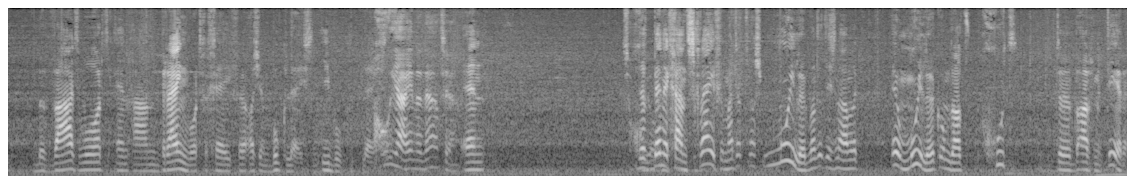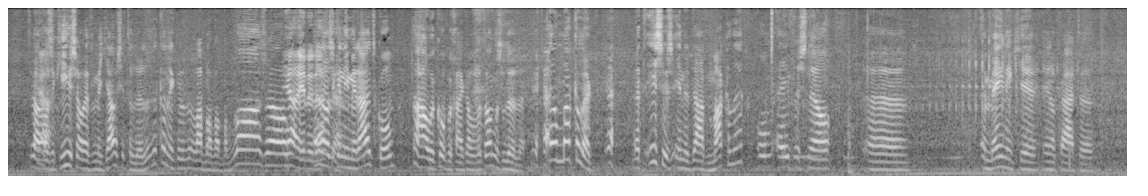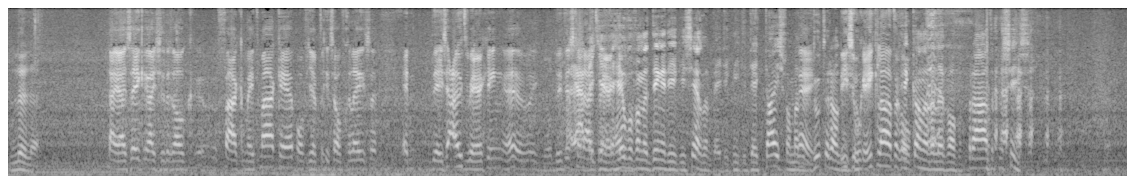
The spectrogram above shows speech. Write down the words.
bewaard wordt en aan brein wordt gegeven als je een boek leest, een e-book leest. Oh ja, inderdaad ja. En dat ben ik gaan schrijven, maar dat was moeilijk. Want het is namelijk heel moeilijk om dat goed te beargumenteren. Terwijl Ja. als ik hier zo even met jou zit te lullen, dan kan ik bla bla bla bla bla zo. Ja, inderdaad, en als ik er niet meer uitkom, dan hou ik op en ga ik over wat anders lullen. Heel makkelijk. Ja. Het is dus inderdaad makkelijk om even snel eh, een meninkje in elkaar te lullen. Nou ja, zeker als je er ook eh, vaker mee te maken hebt of je hebt er iets over gelezen. En deze uitwerking, hè, ik bedoel, dit is Nou geen ja, je, uitwerking. heel veel van de dingen die ik hier zeg, dan weet ik niet de details van, maar Nee, dat doet er ook die niet zoek ik later op. Ik kan er wel even over praten, precies.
